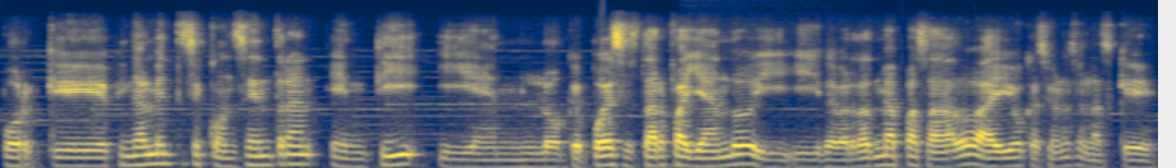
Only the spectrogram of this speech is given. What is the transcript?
porque finalmente se concentran en ti y en lo que puedes estar fallando y, de verdad me ha pasado, hay ocasiones en las que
